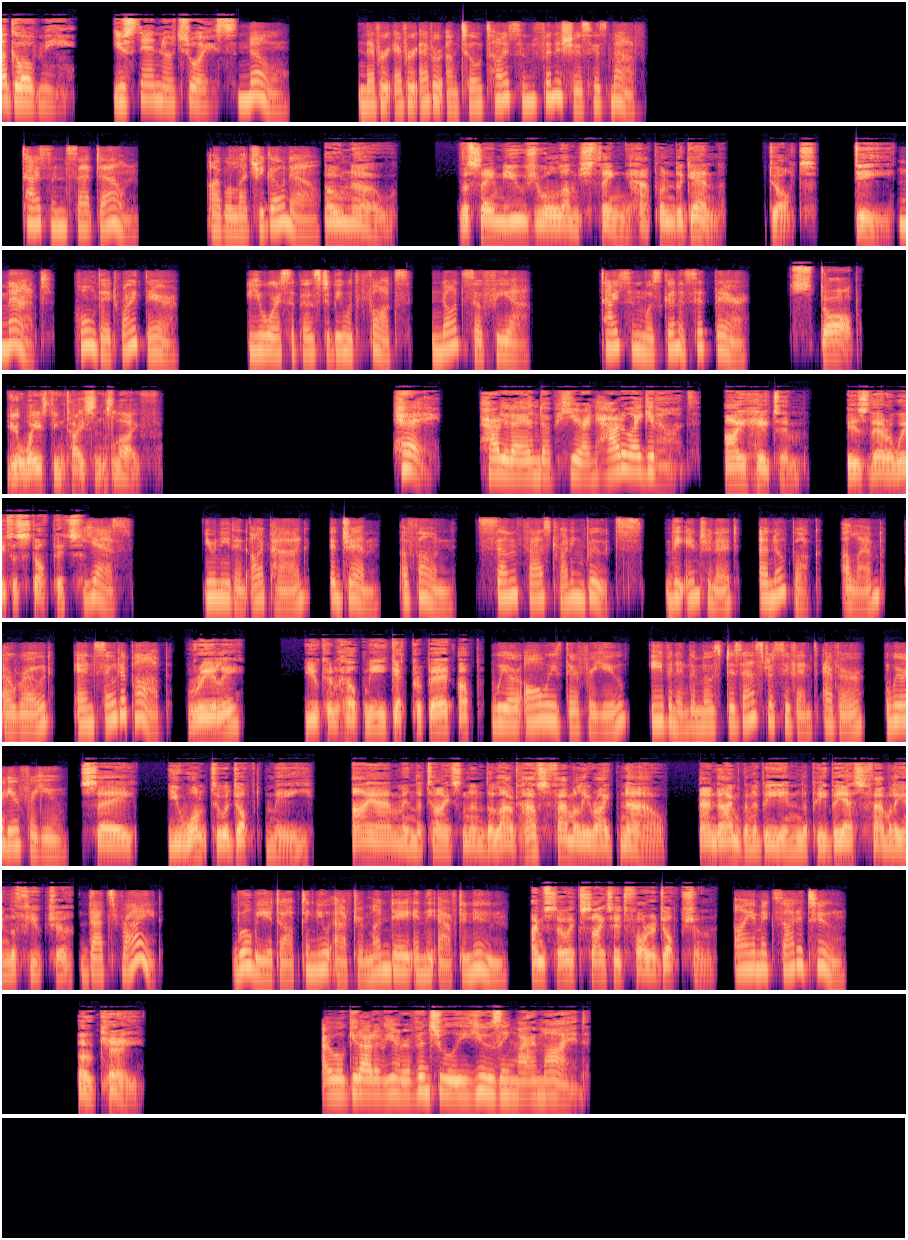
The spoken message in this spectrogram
Let go of me. You stand no choice. No. Never ever ever until Tyson finishes his math. Tyson sat down. I will let you go now. Oh no. The same usual lunch thing happened again. Dot. D. Matt, hold it right there. You were supposed to be with Fox, not Sophia. Tyson was gonna sit there. Stop. You're wasting Tyson's life. Hey, how did I end up here and how do I get out? I hate him. Is there a way to stop it? Yes. You need an iPad, a gym, a phone, some fast running boots, the internet, a notebook, a lamp, a road, and soda pop. Really? You can help me get prepared up? We are always there for you, even in the most disastrous event ever. We're here for you. Say, you want to adopt me? I am in the Tyson and the Loud House family right now. And I'm gonna be in the PBS family in the future. That's right. We'll be adopting you after Monday in the afternoon. I'm so excited for adoption. I am excited too. Okay. I will get out of here eventually using my mind.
